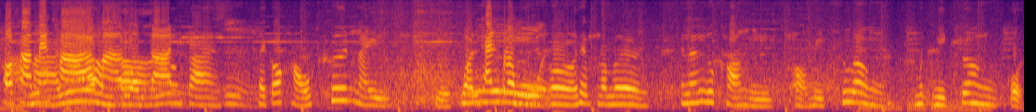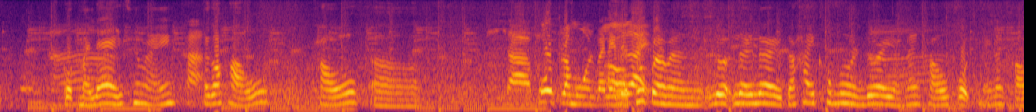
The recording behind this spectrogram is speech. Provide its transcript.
พ่อค้าแม่ค้ามารวมกันเออรวมกันอืม แล้วก็เขาขึ้นในเดี๋ยวบนแท่นประมูล เออแท่นประมูลฉะนั้นลูกค้ามีอ๋อมีเครื่องมีเครื่องกดกดหมายเลขใช่ไหมค่ะ แล้วก็เขาเขาเอ่อ จะพูดประมูลไปเรื่เอ่ออยผู้ประมาณเรื่อยๆก็ให้ข้อมูลด้วยอย่างนั้นเขากดอย่างนั้นเขา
